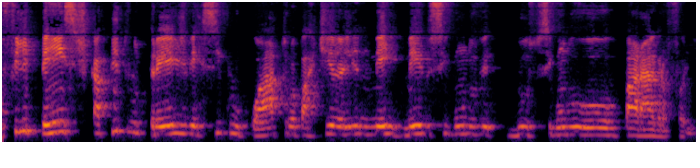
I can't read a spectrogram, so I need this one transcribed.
Filipenses capítulo 3, versículo 4, a partir ali no meio, meio do, segundo, do segundo parágrafo ali.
